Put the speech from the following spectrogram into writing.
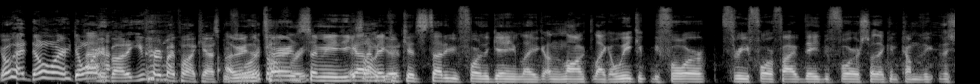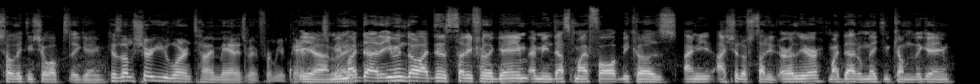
Go ahead. Don't worry. Don't worry Uh, about it. You've heard my podcast before. I mean, the It's parents. I mean, you gotta all make your good. kids study before the game, like long, like a week before, three, four, five days before, so they can come, to, so they can show up to the game. Because I'm sure you learned time management from your parents. Yeah, I mean, my dad. Even though I didn't study for the game, I mean, that's my fault because I mean, I should have studied earlier. My dad will make me come to the game.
